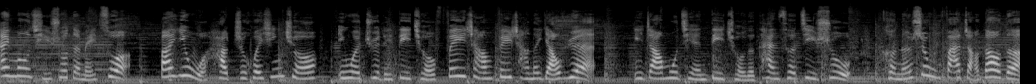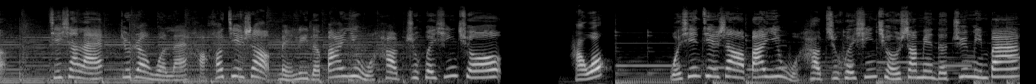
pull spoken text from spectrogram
艾梦奇说的没错，八一五号智慧星球因为距离地球非常非常的遥远。依照目前地球的探测技术，可能是无法找到的。接下来就让我来好好介绍美丽的八一五号智慧星球。好哦，我先介绍八一五号智慧星球上面的居民吧。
